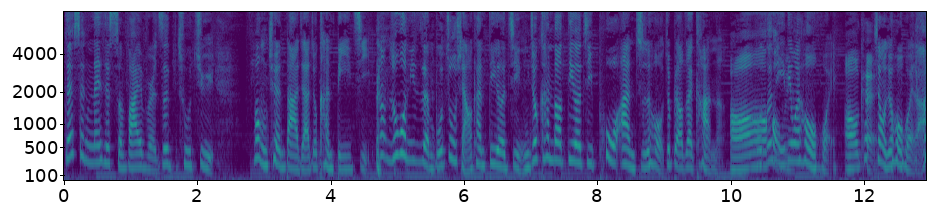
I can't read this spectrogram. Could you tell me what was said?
Designated Survivor 这出剧。奉劝大家就看第一季。那如果你忍不住想要看第二季，你就看到第二季破案之后，就不要再看了，哦否则你一定会后悔。OK。像我就后悔啦。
